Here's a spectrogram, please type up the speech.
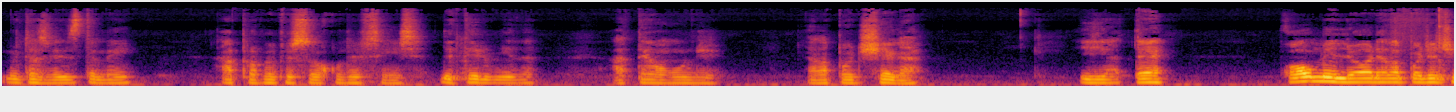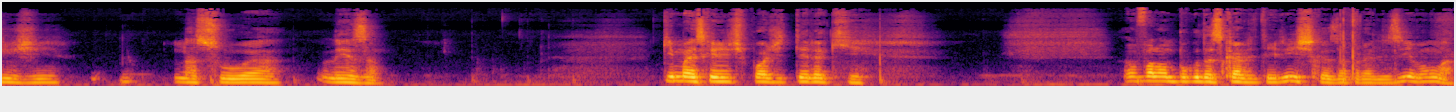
muitas vezes também a própria pessoa com deficiência determina até onde ela pode chegar e até qual melhor ela pode atingir na sua lesão. O que mais que a gente pode ter aqui? Vamos falar um pouco das características da paralisia? Vamos lá.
